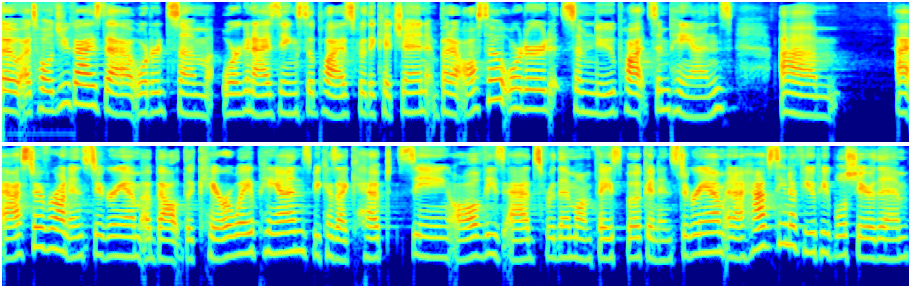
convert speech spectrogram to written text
So, I told you guys that I ordered some organizing supplies for the kitchen, but I also ordered some new pots and pans. Um, I asked over on Instagram about the caraway pans because I kept seeing all of these ads for them on Facebook and Instagram and I have seen a few people share them,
